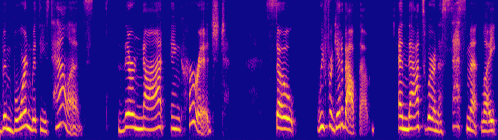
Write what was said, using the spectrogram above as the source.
been born with these talents, they're not encouraged. So, we forget about them. And that's where an assessment like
